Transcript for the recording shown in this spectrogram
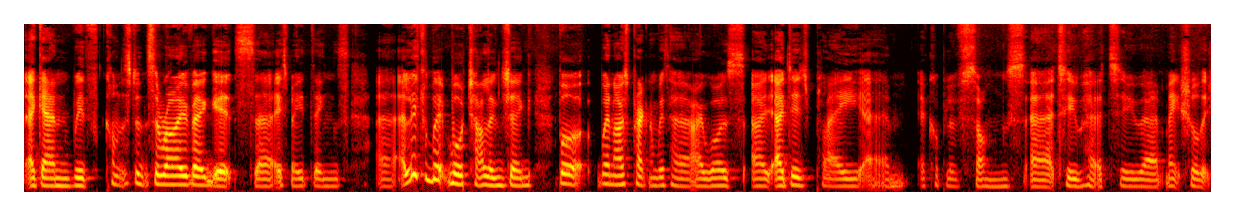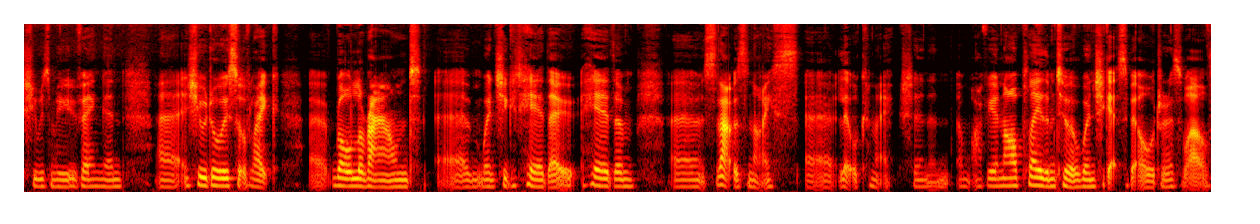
Again, with Constance arriving, it's uh, it's made things uh, a little bit more challenging. But when I was pregnant with her, I was I, I did play um, a couple of songs uh, to her to uh, make sure that she was moving, and and she would always sort of like roll around um, when she could hear though hear them. so that was nice, little connection, and, you. And I'll play them to her when she gets a bit older as well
